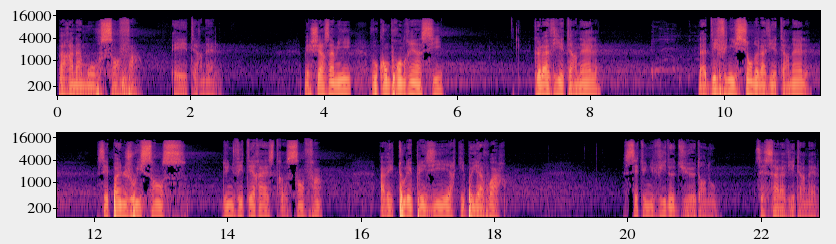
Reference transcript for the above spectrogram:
par un amour sans fin et éternel. Mes chers amis, vous comprendrez ainsi que la vie éternelle, la définition de la vie éternelle, c'est pas une jouissance d'une vie terrestre sans fin, avec tous les plaisirs qu'il peut y avoir. C'est une vie de Dieu dans nous. C'est ça la vie éternelle.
